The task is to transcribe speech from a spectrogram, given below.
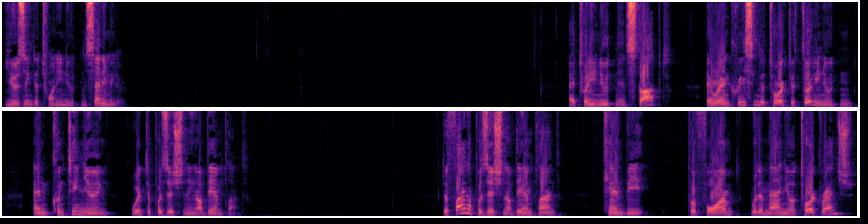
using the 20 newton centimeter. At 20 newton it stopped, and we're increasing the torque to 30 newton and continuing with the positioning of the implant. The final position of the implant can be performed with a manual torque wrench,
